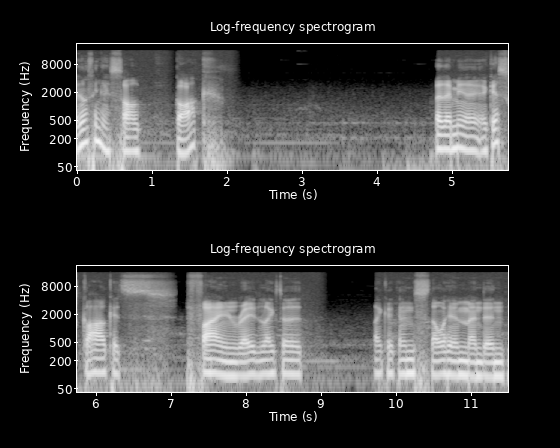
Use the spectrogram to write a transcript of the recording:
I don't think I saw Gawk. But I mean I, I guess Gawk is fine, right? Like the like I can snow him and then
